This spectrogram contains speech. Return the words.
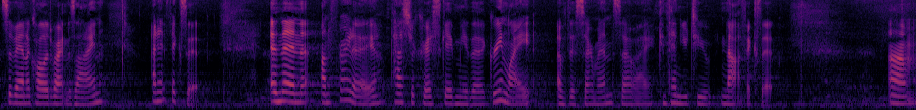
Savannah College of Art and Design, I didn't fix it. And then on Friday, Pastor Chris gave me the green light of this sermon, so I continue to not fix it. Um,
